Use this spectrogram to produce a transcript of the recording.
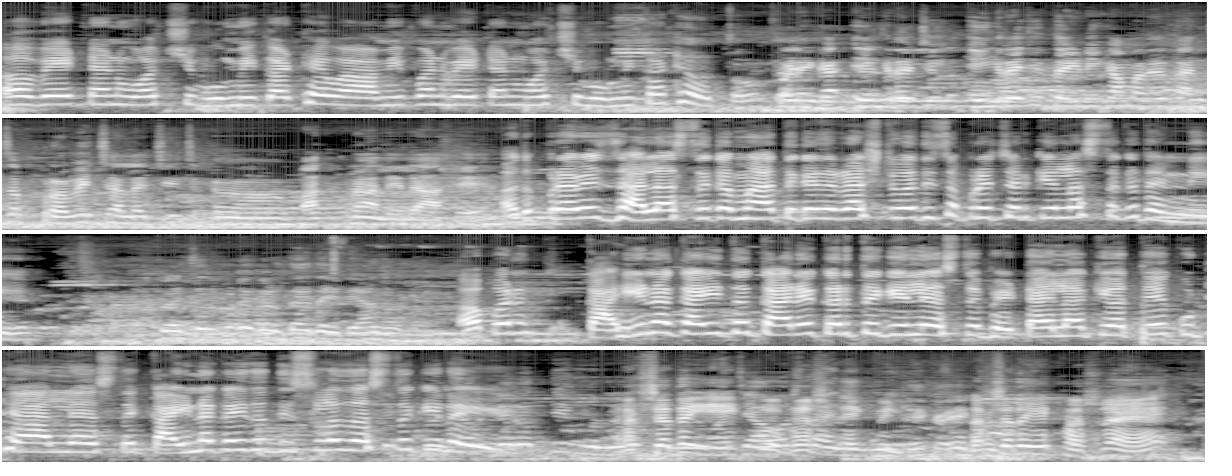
वेट अँड वॉचची भूमिका ठेवा. आम्ही पण वेट अँड वॉचची भूमिका ठेवतो. पण एका इंग्रजी इंग्रजी दैनिकामध्ये त्यांचा प्रवेश झाल्याची बातम्या आलेल्या आहे आता प्रवेश झाला असतं का? मग आता काय राष्ट्रवादीचा प्रचार केला असतं का त्यांनी? प्रचार कुठे करता येते अजून? आपण काही ना काही तर कार्यकर्ते गेले असते भेटायला किंवा ते कुठे आले असते काही ना काही तर दिसलंच असतं की नाही? लक्षात एक प्रश्न आहे. एक मिनिट. लक्षात एक प्रश्न आहे. अं,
